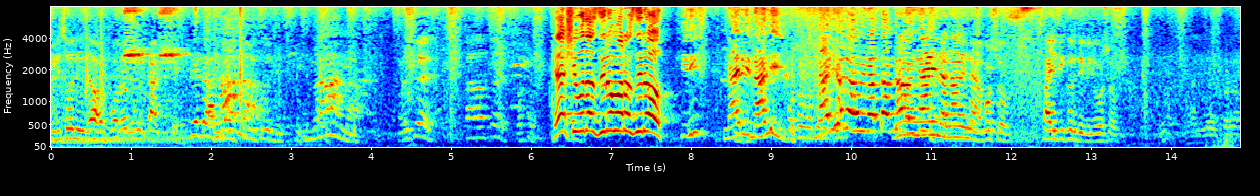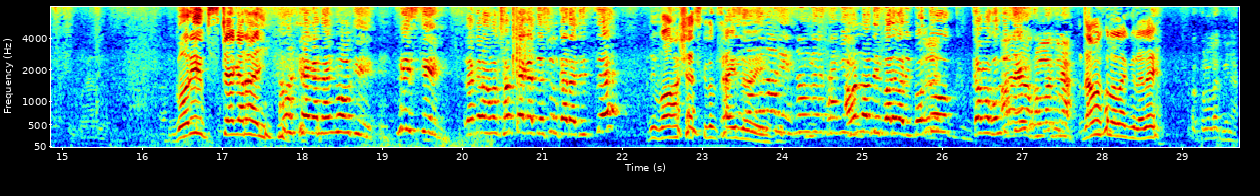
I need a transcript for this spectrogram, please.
আমি চলি যাওয়ার পরে তুমি কাটছে এ শিবদাস জিরো মারো জিরো। নারী নারী। নারী হলে হবে না না। নারী না নারী না বসো। সাইজি করে দিবি বসো। গরিব টাকা নাই আমার টাকা নাই গো কি? মিসকিন। দেখেন আমার সব টাকা দিয়ে চুল কাটা দিচ্ছে। তুই বয়স আজকে তো সাইজ হবে। আমার নদীর পারে বাড়ি বন্ধু খুলতে এখন লাগবি না। জামা খোলা লাগবে লে। খোলা লাগবি না।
